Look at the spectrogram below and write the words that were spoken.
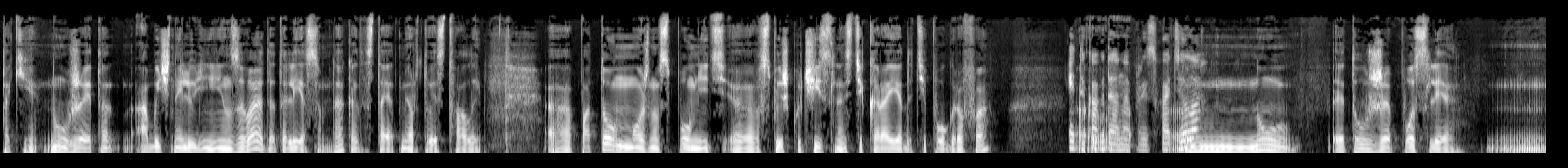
такие, ну, уже это обычные люди не называют это лесом, да, когда стоят мертвые стволы. Э, потом можно вспомнить вспышку численности короеда-типографа. Это когда она происходила? Ну, это уже после ну,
